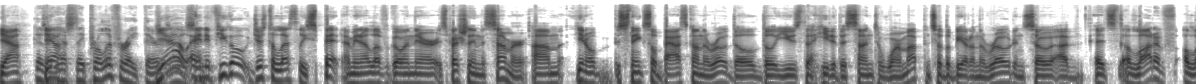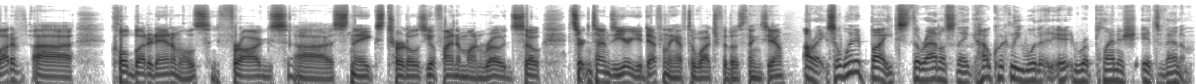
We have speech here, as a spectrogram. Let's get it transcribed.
Yeah, because yeah. I guess they proliferate there. Yeah, and if you go just to Leslie Spit, I mean, I love going there, especially in the summer. Um, you know, snakes will bask on the road. They'll they'll use the heat of the sun to warm up, and so they'll be out on the road. And so uh, it's a lot of a lot of uh, cold-blooded animals, frogs, uh, snakes, turtles. You'll find them on roads. So certain times of year, you definitely have to watch for those things. Yeah. All right. So when it bites the rattlesnake, how quickly would it replenish its venom?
